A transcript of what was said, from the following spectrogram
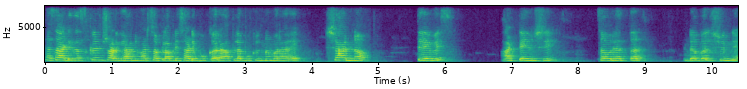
या साडीचा स्क्रीनशॉट घ्या आणि व्हॉट्सअपला आपली साडी बुक करा. आपला बुकिंग नंबर आहे शहाण्णव तेवीस अठ्ठ्याऐंशी चौऱ्याहत्तर डबल शून्य.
